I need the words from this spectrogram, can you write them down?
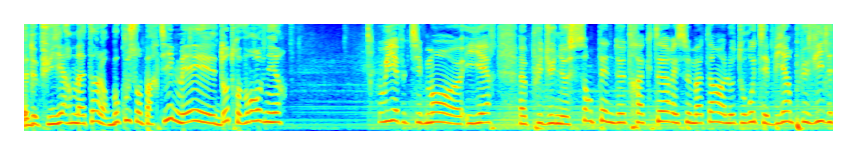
depuis hier matin. Alors beaucoup sont partis, mais d'autres vont revenir. Oui, effectivement, euh, hier, euh, plus d'une centaine de tracteurs et ce matin, l'autoroute est bien plus vide.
